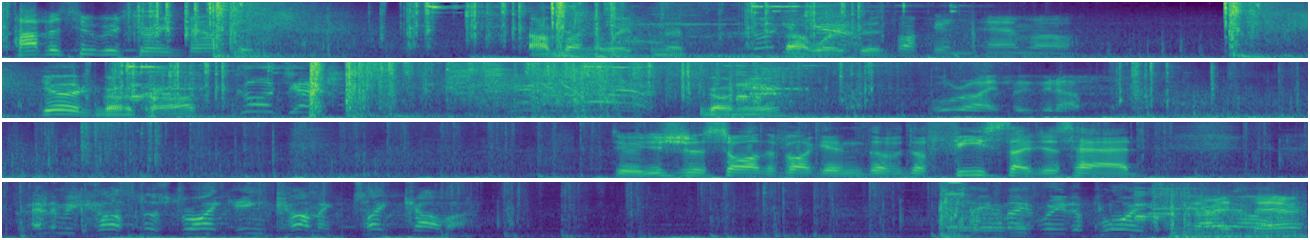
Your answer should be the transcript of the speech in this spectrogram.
Top of Superstore, he's mounted. I'm running away from this. Not worth it. Fucking ammo. Dude, I'm going across. Contact! I'm going here. Alright, moving up. dude, you should have saw the fucking the, the feast I just had. Enemy cluster strike incoming. Take cover. Teammate redeploying to Guys AR. there,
